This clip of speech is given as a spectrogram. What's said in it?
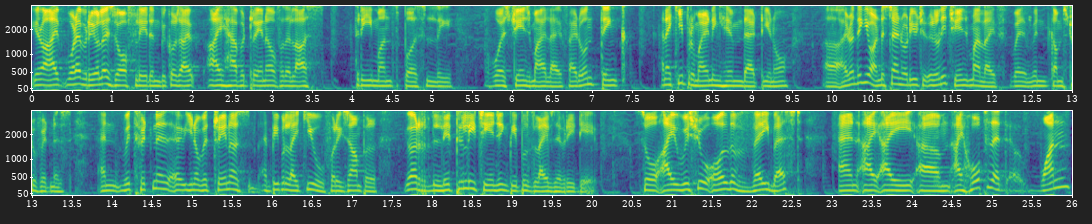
you know, I what I've realized off late and because I I have a trainer for the last 3 months personally who has changed my life. I don't think and I keep reminding him that, you know, uh, I don't think you understand what you ch- really changed my life when, when it comes to fitness. And with fitness, uh, you know, with trainers and people like you, for example, you are literally changing people's lives every day. So I wish you all the very best. And I I um, I hope that uh, one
